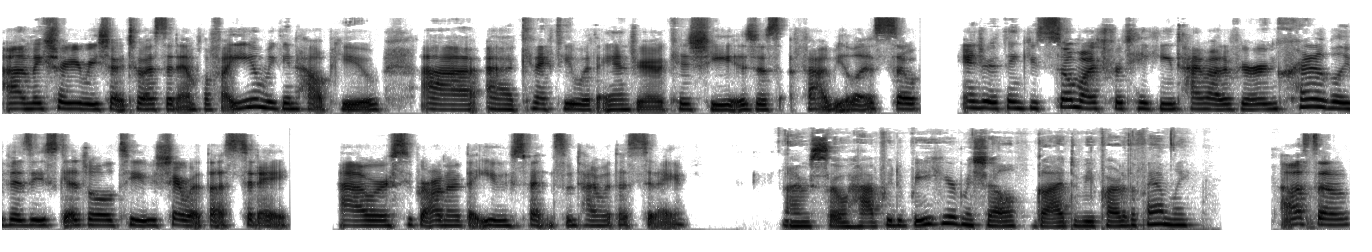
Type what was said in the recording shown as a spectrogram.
uh, make sure you reach out to us at Amplify You and we can help you uh, uh, connect you with Andrea because she is just fabulous. So, Andrea, thank you so much for taking time out of your incredibly busy schedule to share with us today. Uh, we're super honored that you spent some time with us today. I'm so happy to be here, Michelle. Glad to be part of the family. Awesome.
